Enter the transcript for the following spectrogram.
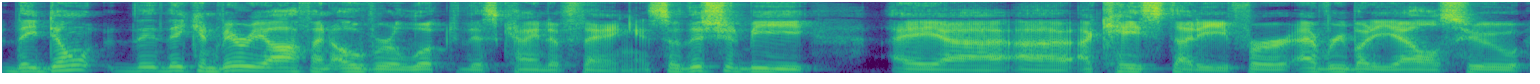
they don't they, they can very often overlook this kind of thing. So this should be a uh, a case study for everybody else who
